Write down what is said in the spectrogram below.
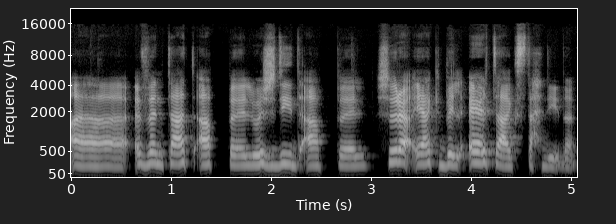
آه event ات ابل وجديد ابل شو رأيك بال AirTags تحديدا؟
